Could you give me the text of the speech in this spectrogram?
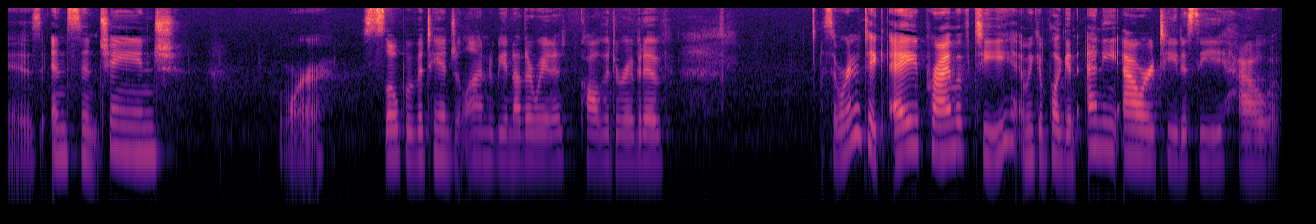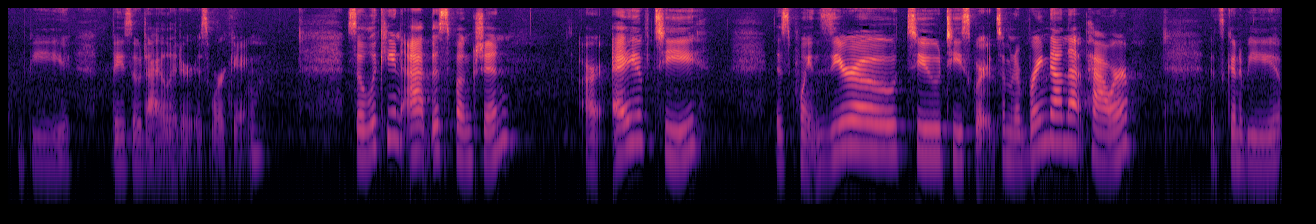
is instant change or Slope of a tangent line would be another way to call the derivative. So we're going to take a prime of t, and we can plug in any hour t to see how the vasodilator is working. So looking at this function, our a of t is 0.02 t squared. So I'm going to bring down that power. It's going to be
